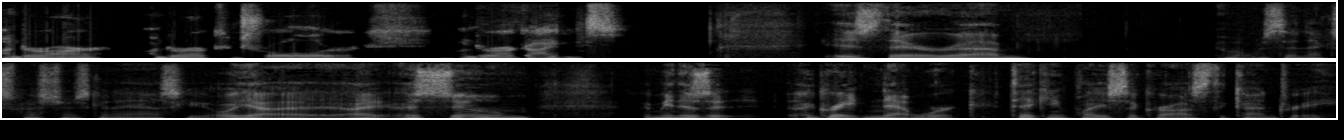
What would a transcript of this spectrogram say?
under our under our control or under our guidance. Is there, um, what was the next question I was going to ask you? Oh, yeah, I, I assume, I mean, there's a, a great network taking place across the country,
